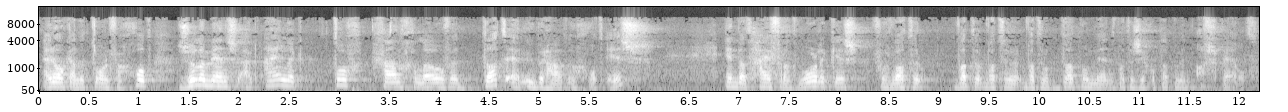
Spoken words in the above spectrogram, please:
En ook aan de toorn van God, zullen mensen uiteindelijk toch gaan geloven dat er überhaupt een God is. En dat hij verantwoordelijk is voor wat er wat er, wat, er, wat er op dat moment, wat er zich op dat moment afspeelt.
